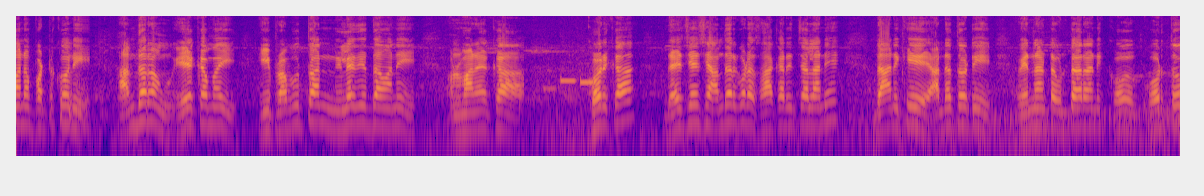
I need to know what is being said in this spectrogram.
మనం పట్టుకొని అందరం ఏకమై ఈ ప్రభుత్వాన్ని నిలదీద్దామని మన యొక్క కోరిక. దయచేసి అందరు కూడా సహకరించాలని దానికి అన్నతోటి వెన్నంట ఉంటారని కో కోరుతూ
